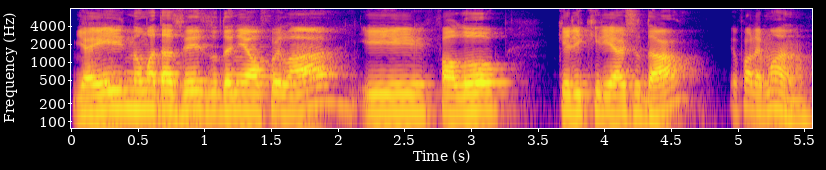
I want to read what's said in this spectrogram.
E aí, numa das vezes, o Daniel foi lá e falou que ele queria ajudar. Eu falei, mano,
